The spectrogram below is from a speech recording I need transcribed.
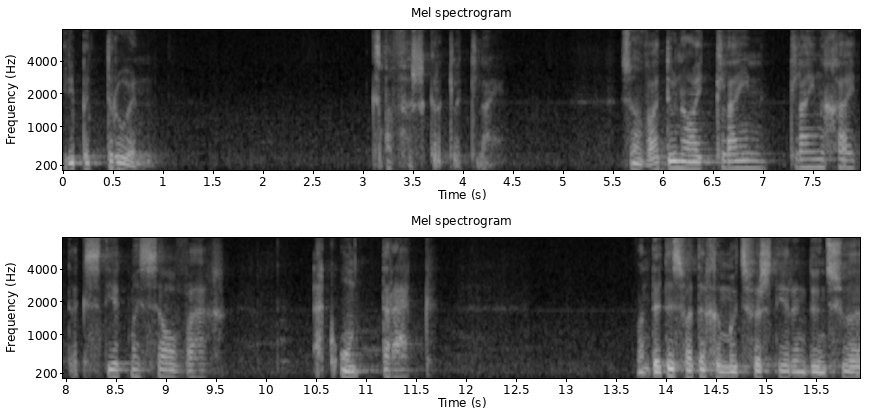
hierdie patroon Ek's maar verskriklik klein. So wat doen daai klein kleinheid? Ek steek myself weg. Ek onttrek. Want dit is wat 'n gemoedsversteuring doen. So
